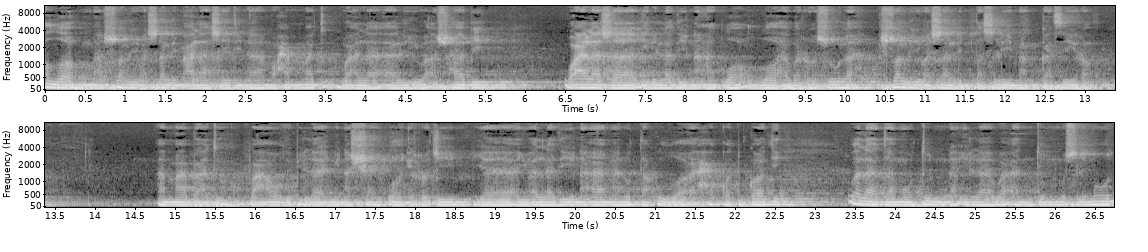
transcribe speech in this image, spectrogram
اللهم صل وسلم على سيدنا محمد وعلى آله وأصحابه وعلى سائر الذين أطاعوا الله ورسوله. صل وسلم تسليما كثيرا. أما بعد فأعوذ بالله من الشيطان الرجيم. يا أيها الذين آمنوا اتقوا الله حق تقاته ولا تموتن إلا وأنتم مسلمون.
